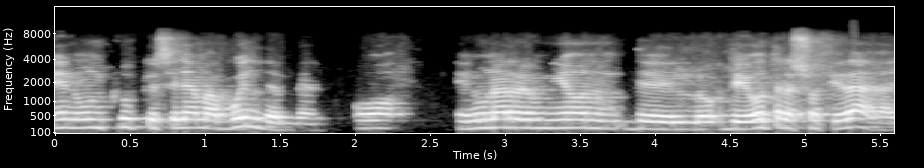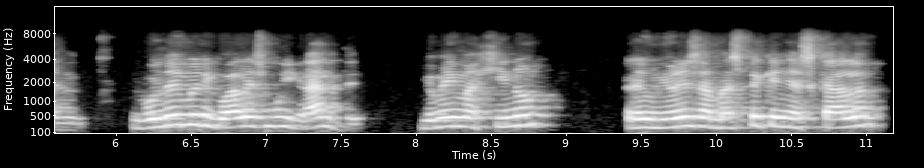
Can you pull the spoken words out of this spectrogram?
en un club que se llama Wildenberg o en una reunión de, otra sociedad. Wildenberg igual es muy grande. Yo me imagino reuniones a más pequeña escala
